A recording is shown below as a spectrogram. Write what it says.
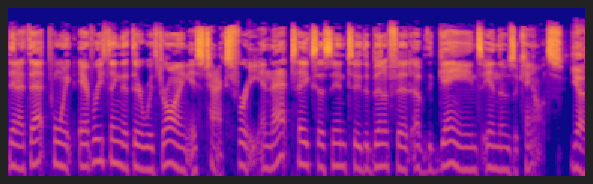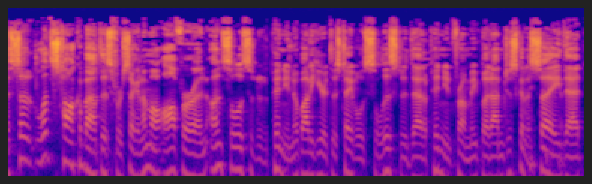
then at that point, everything that they're withdrawing is tax free. And that takes us into the benefit of the gains in those accounts. Yeah. So let's talk about this for a second. I'm going to offer an unsolicited opinion. Nobody here at this table has solicited that opinion from me, but I'm just going to say that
